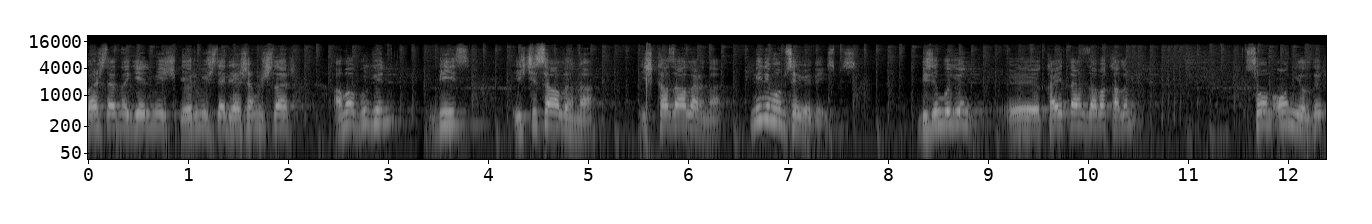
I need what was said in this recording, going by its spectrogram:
başlarına gelmiş, görmüşler, yaşamışlar. Ama bugün biz işçi sağlığına, iş kazalarına minimum seviyedeyiz biz. Bizim bugün e, kayıtlarımıza bakalım. Son 10 yıldır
